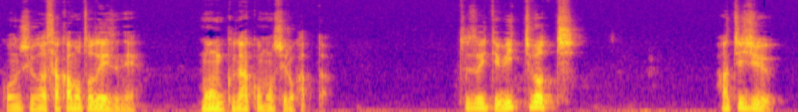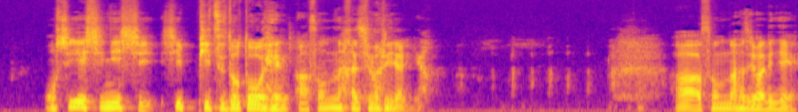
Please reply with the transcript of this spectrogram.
今週は坂本デイズね。文句なく面白かった。続いて、ウィッチウォッチ。80。教えし日誌、執筆怒涛編。あ、そんな始まりなんや。ああ、そんな始まりね。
